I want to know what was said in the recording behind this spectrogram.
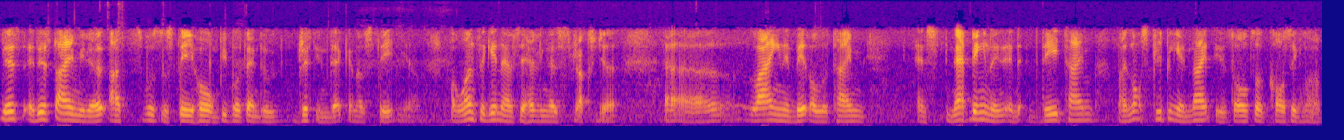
this at this time you know are supposed to stay home. People tend to drift in that kind of state. You know, but once again, say having a structure, uh, lying in bed all the time, and napping in the, daytime, but not sleeping at night is also causing a lot of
